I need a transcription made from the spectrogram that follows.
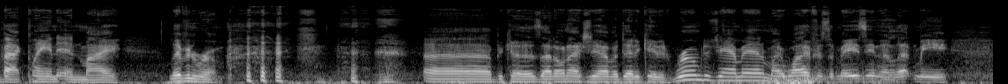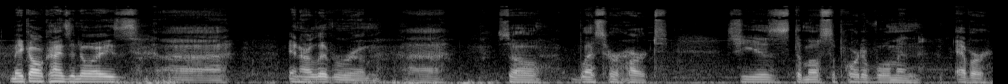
back playing in my living room. uh, because I don't actually have a dedicated room to jam in. My wife is amazing and let me make all kinds of noise. Uh, in our living room. Uh, so bless her heart. She is the most supportive woman ever.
